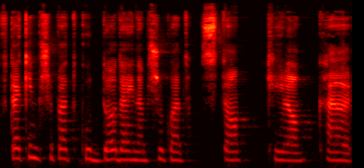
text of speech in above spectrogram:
w takim przypadku dodaj na przykład 100 kilokalorii.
